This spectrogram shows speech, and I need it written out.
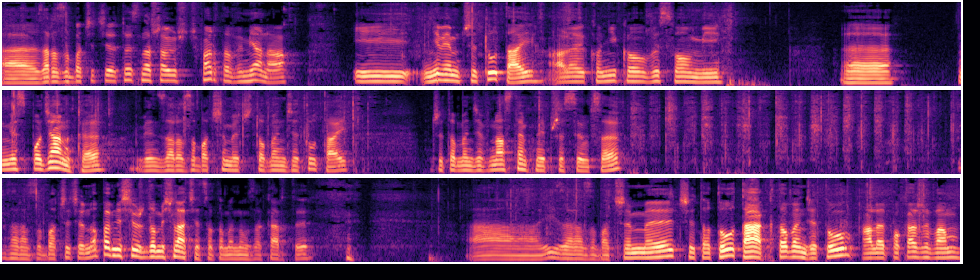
E, zaraz zobaczycie. To jest nasza już czwarta wymiana. I nie wiem czy tutaj, ale Koniko wysłał mi e, niespodziankę, więc zaraz zobaczymy czy to będzie tutaj, czy to będzie w następnej przesyłce. Zaraz zobaczycie. No pewnie się już domyślacie co to będą za karty. A, I zaraz zobaczymy, czy to tu. Tak, to będzie tu, ale pokażę Wam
